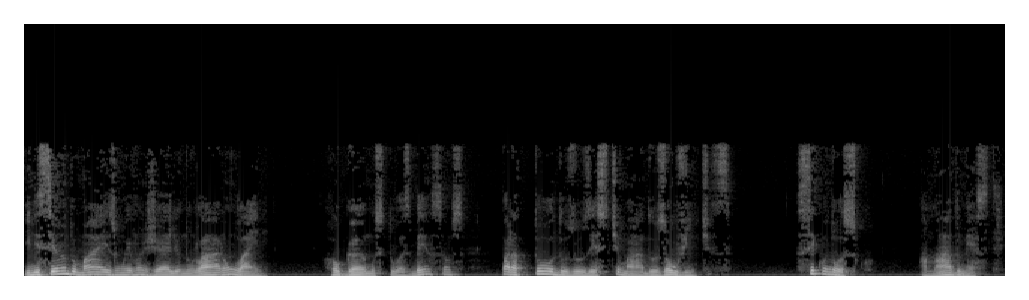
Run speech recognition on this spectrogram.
Iniciando mais um Evangelho no Lar Online, rogamos tuas bênçãos para todos os estimados ouvintes. Se conosco, amado Mestre,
